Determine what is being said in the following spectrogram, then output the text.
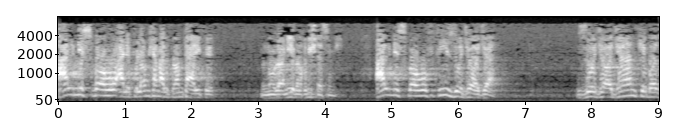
المصباح و الفلامش هم الفلام تعریفه. نورانیه بلکه میشناسیمش. المصباح فی زجاجه. زجاجه هم که باز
